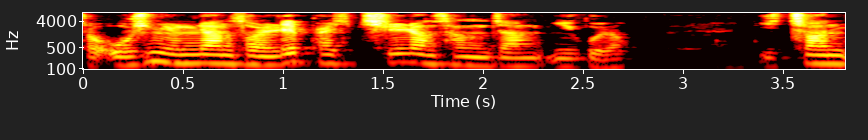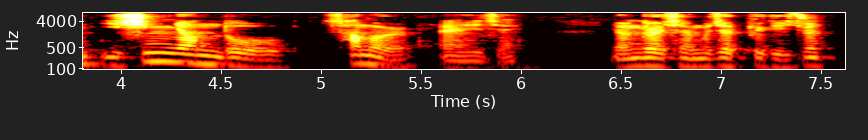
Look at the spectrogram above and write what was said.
56년 설립, 87년 상장이고요. 2020년도 3월 네, 이제 연결 재무제표 기준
